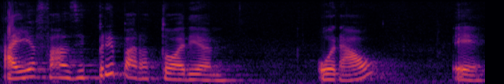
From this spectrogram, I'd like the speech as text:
Aí a fase preparatória oral é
